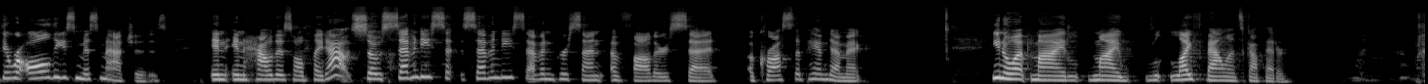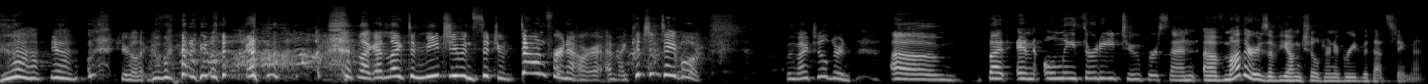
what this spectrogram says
there were all these mismatches in in how this all played out. So 70, 77% of fathers said across the pandemic, you know what, my my life balance got better. Yeah, yeah. You're like, oh my god. like, I'd like to meet you and sit you down for an hour at my kitchen table with my children. Um, but and only 32% of mothers of young children agreed with that statement.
